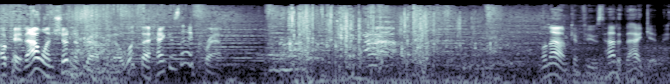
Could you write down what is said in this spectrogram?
Okay, that one shouldn't have grabbed me though. What the heck is that crap? Ah! Well, now I'm confused. How did that get me?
